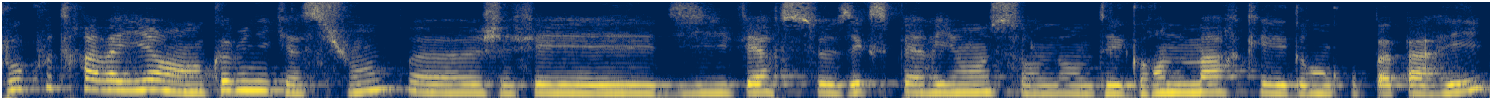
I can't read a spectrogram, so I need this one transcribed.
beaucoup travaillé en communication. Euh, j'ai fait diverses expériences dans des grandes marques et grands groupes à Paris.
